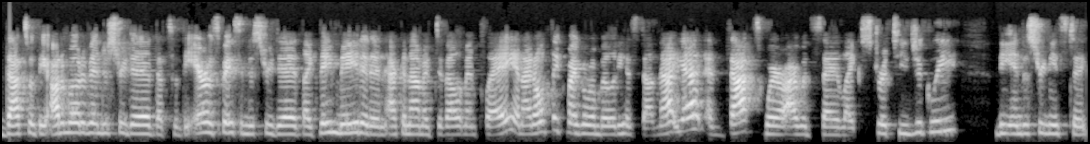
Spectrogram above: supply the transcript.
That's what the automotive industry did. That's what the aerospace industry did. Like they made it an economic development play. And I don't think micromobility has done that yet. And that's where I would say, like, strategically, the industry needs to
